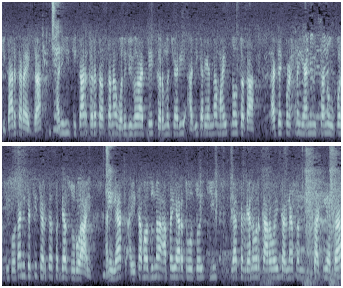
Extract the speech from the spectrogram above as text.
शिकार करायचा. आणि ही शिकार करत असताना वन विभागाचे कर्मचारी अधिकारी यांना माहीत नव्हतं का? असा एक प्रश्न या निमित्तानं उपस्थित होता आणि त्याची चर्चा सध्या सुरू आहे. आणि या एका बाजूला असाही अर्थ होतोय की या सगळ्यांवर कारवाई करण्यासाठी आता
